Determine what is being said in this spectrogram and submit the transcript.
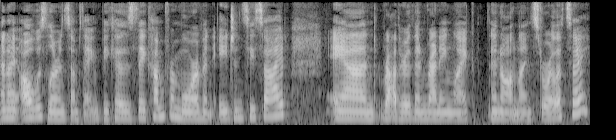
And I always learn something because they come from more of an agency side and rather than running like an online store, let's say,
